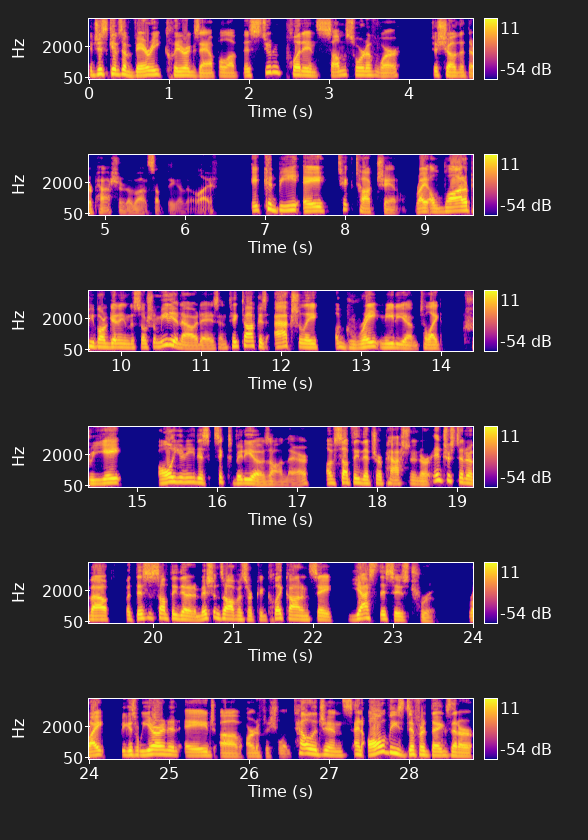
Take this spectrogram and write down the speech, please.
It just gives a very clear example of this student put in some sort of work to show that they're passionate about something in their life. It could be a TikTok channel, right? A lot of people are getting into social media nowadays, and TikTok is actually a great medium to like create All you need is six videos on there of something that you're passionate or interested about. But this is something that an admissions officer can click on and say, yes, this is true right? Because we are in an age of artificial intelligence and all these different things that are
